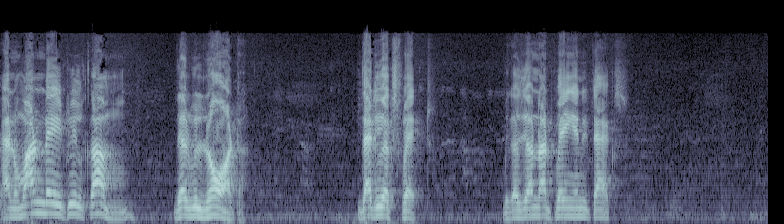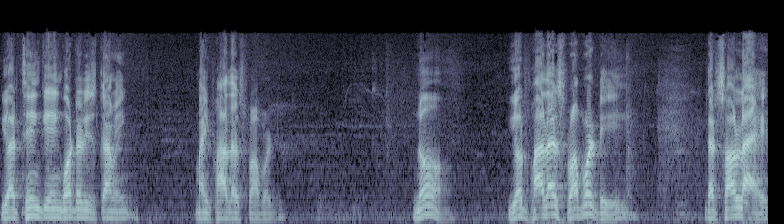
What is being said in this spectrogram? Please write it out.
And one day it will come, there will no water. That you expect, because you are not paying any tax. You are thinking water is coming, my father's property. No, your father's property, that's all right,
